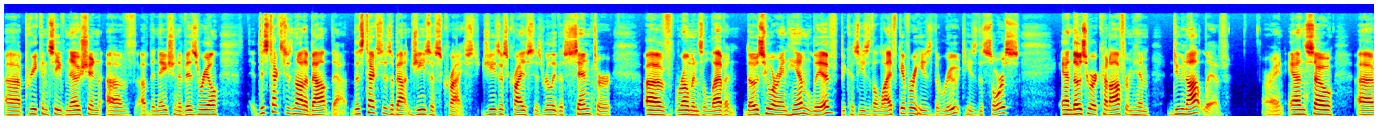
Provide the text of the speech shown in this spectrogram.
uh, preconceived notion of, of the nation of Israel. This text is not about that. This text is about Jesus Christ. Jesus Christ is really the center of Romans 11. Those who are in him live because he's the life giver, he's the root, he's the source, and those who are cut off from him do not live. All right. And so, uh,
